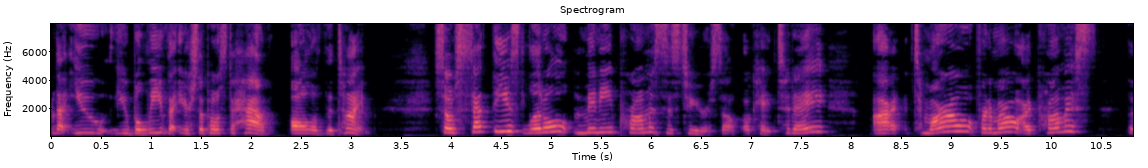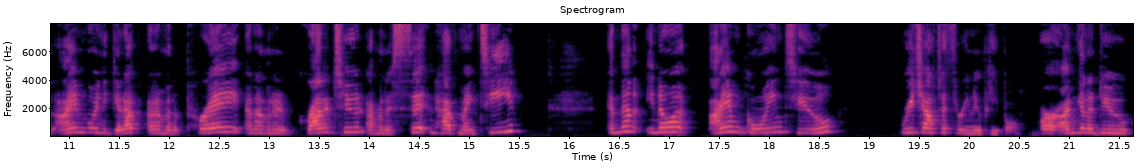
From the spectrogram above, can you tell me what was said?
that you you believe that you're supposed to have all of the time. So set these little mini promises to yourself. Okay, today I tomorrow for tomorrow I promise that I am going to get up and I'm going to pray and I'm going to gratitude. I'm going to sit and have my tea. And then you know what? I am going to reach out to three new people or I'm going to do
